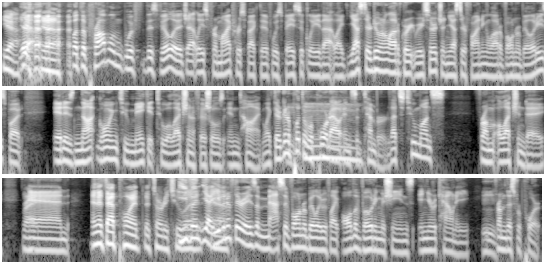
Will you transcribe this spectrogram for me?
Yeah. Yeah. Yeah. but the problem with this village, at least from my perspective, was basically that like yes, they're doing a lot of great research and yes, they're finding a lot of vulnerabilities, but it is not going to make it to election officials in time. Like they're going to put the report out in mm. September. That's two months from election day, Right. and And at that point, it's already too even late. yeah, even if there is a massive vulnerability with like all the voting machines in your county Mm. from this report,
